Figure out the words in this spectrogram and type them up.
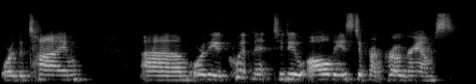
or the time um, or the equipment to do all these different programs.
